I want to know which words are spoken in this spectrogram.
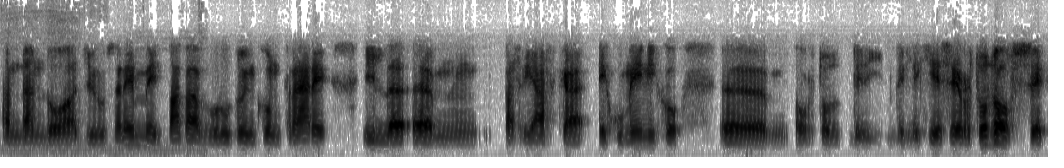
andando a Gerusalemme il Papa ha voluto incontrare il ehm, patriarca ecumenico eh, orto, dei, delle chiese ortodosse,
